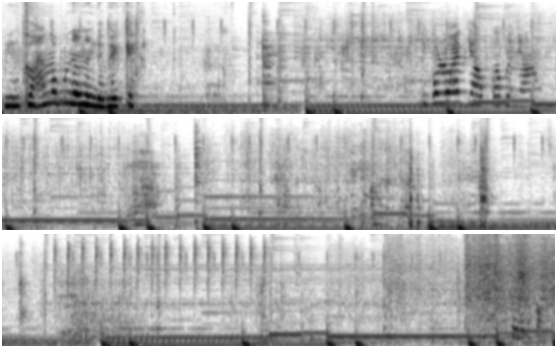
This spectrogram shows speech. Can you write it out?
링크 하나 보냈는데 몇 개? 이걸로 할게 아빠 그냥. 그니까.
